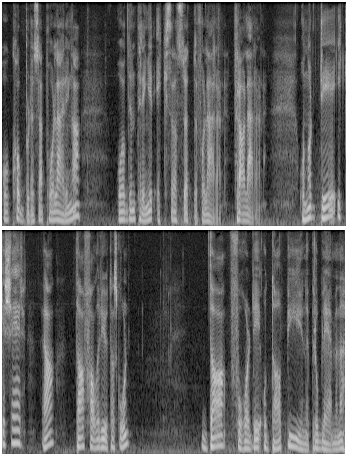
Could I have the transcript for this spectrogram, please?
å koble seg på læringa. Og den trenger ekstra støtte læreren, fra læreren. Og når det ikke skjer, ja, da faller de ut av skolen. Da får de, og da begynner problemene,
